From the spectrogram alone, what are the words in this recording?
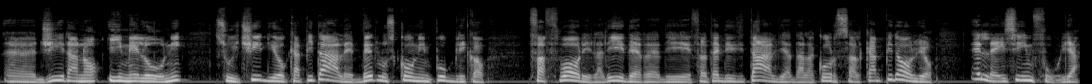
eh, girano i meloni, Suicidio capitale, Berlusconi in pubblico fa fuori la leader di Fratelli d'Italia dalla corsa al Campidoglio e lei si infuria.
